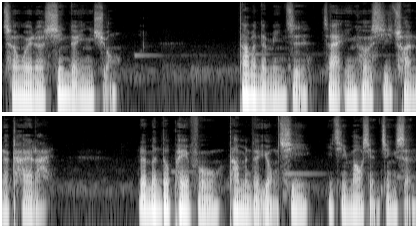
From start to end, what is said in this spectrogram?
成为了新的英雄。他们的名字在银河系传了开来。人们都佩服他们的勇气以及冒险精神。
